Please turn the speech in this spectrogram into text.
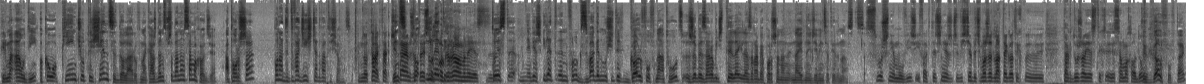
Firma Audi około 5000 dolarów na każdym sprzedanym samochodzie. A Porsche ponad 22 tysiące. No tak, tak, Więc czytałem, że to to jest ile tych- ogromny jest... To jest, e, wiesz, ile ten Volkswagen musi tych golfów natłuc, żeby zarobić tyle, ile zarabia Porsche na, na jednej 911. Słusznie mówisz i faktycznie rzeczywiście być może dlatego tych y, tak dużo jest tych y, samochodów. Tych golfów, tak?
